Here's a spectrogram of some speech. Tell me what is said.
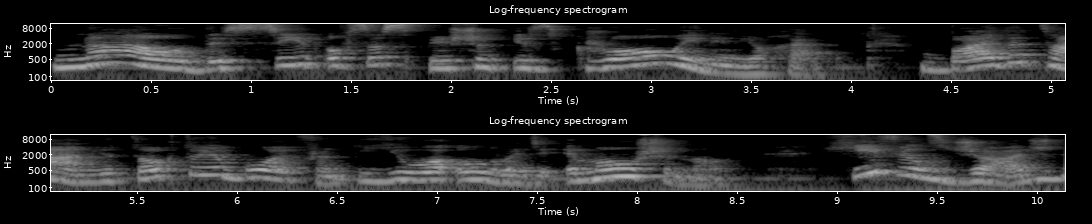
Now the seed of suspicion is growing in your head. By the time you talk to your boyfriend, you are already emotional. He feels judged,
